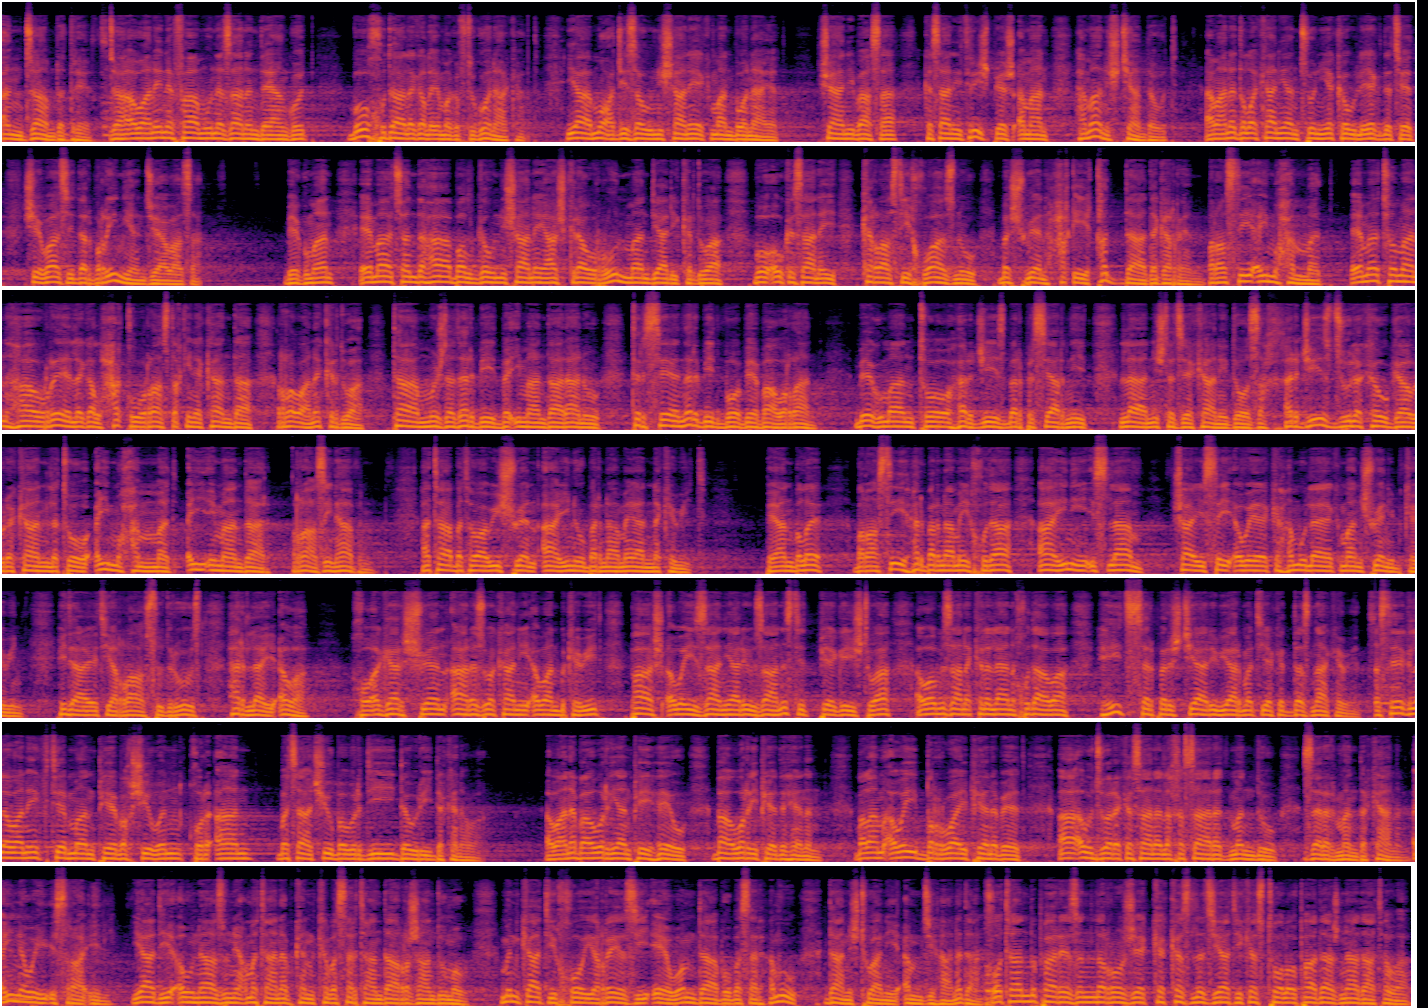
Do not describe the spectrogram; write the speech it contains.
ئەنجام دەدرێت جا ئەوانەی نەفام و نەزانن دەیانگوت بۆ خودا لەگەڵ ئێمە گفتوگۆ ناکات یا موعجیزە و نیشانەیەکمان بۆ نایەت شایانی باسە کەسانی تریش پێش ئەمان هەمان شتیان دەوت ئەمانە دڵەکانیان چون یەکە و لەیەک دەچێت شێوازی دەربڕینیان جیاوازە بێگومان ئێمە چەندەها بەڵگە و نیشانەی ئاشکرا و ڕوونمان دیاری کردووە بۆ ئەو کەسانەی کە ڕاستی خوازن و بە شوێن حەقیقەتدا دەگەڕێن بەڕاستی ئەی محەمەد ئێمە تۆمان هاوڕێ لەگەڵ حەق و ڕاستەقینەکاندا ڕەوانە کردووە تا مژدەدەر بیت بە ئیمانداران و ترسێنەر بیت بۆ بێباوەڕان، بێگومان تۆ هەرگیز بەرپرسیار نیت لە نیشتەجێکانی دۆزەخ. هەرگیز جوولەکە و گاورەکان لە تۆ ئەی محەممەد ئەی ئیماندار ڕازی نابن هەتا بەتەواوی شوێن ئایین و بەرنامەیان نەکەویت، پێیان بڵێ، بەڕاستی هەر بەرنامەی خودا، ئاینی ئیسلام، شایستەی ئەوەیە کە هەموو لایەکمان شوێنی بکەوین، هیدایەتی ڕاست و دروست هەر لای ئەوە، خۆ ئەگەر شوێن ئارەزووەکانی ئەوان بکەویت پاش ئەوەی زانیاری و زانستت پێگەیشتووە ئەوە بزانە کە لەلایەن خوداوە هیچ سەرپەرشتیاری و یارمەتیەکت دەست ناکەوێت. دەستەیەک لەوانەی کتێبمان پێ بەخشیون، قورئان، بە چاکی و بە وردی دەوری دەکەنەوە. ئەوانە باوەڕیان پێی هەیە و باوەڕی پێ دەهێنن، بەڵام ئەوەی بڕوای پێ نەبێت، ئا ئەو جۆرە کەسانە لە خەسارەتمەند و زەرەرمەندەکانن. ئەی نەوەی ئیسرائیل، یادی ئەو ناز و نیعمەتانە بکەن کە بەسەرتاندا ڕژاندوومە و من کاتی خۆی ڕێزی ئێوەم دابوو بەسەر هەموو دانیشتووانی ئەم جیهانەدا. خۆتان بپارێزن لە ڕۆژێک کە کەس لە جیاتی کەس تۆڵە و پاداشت ناداتەوە،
